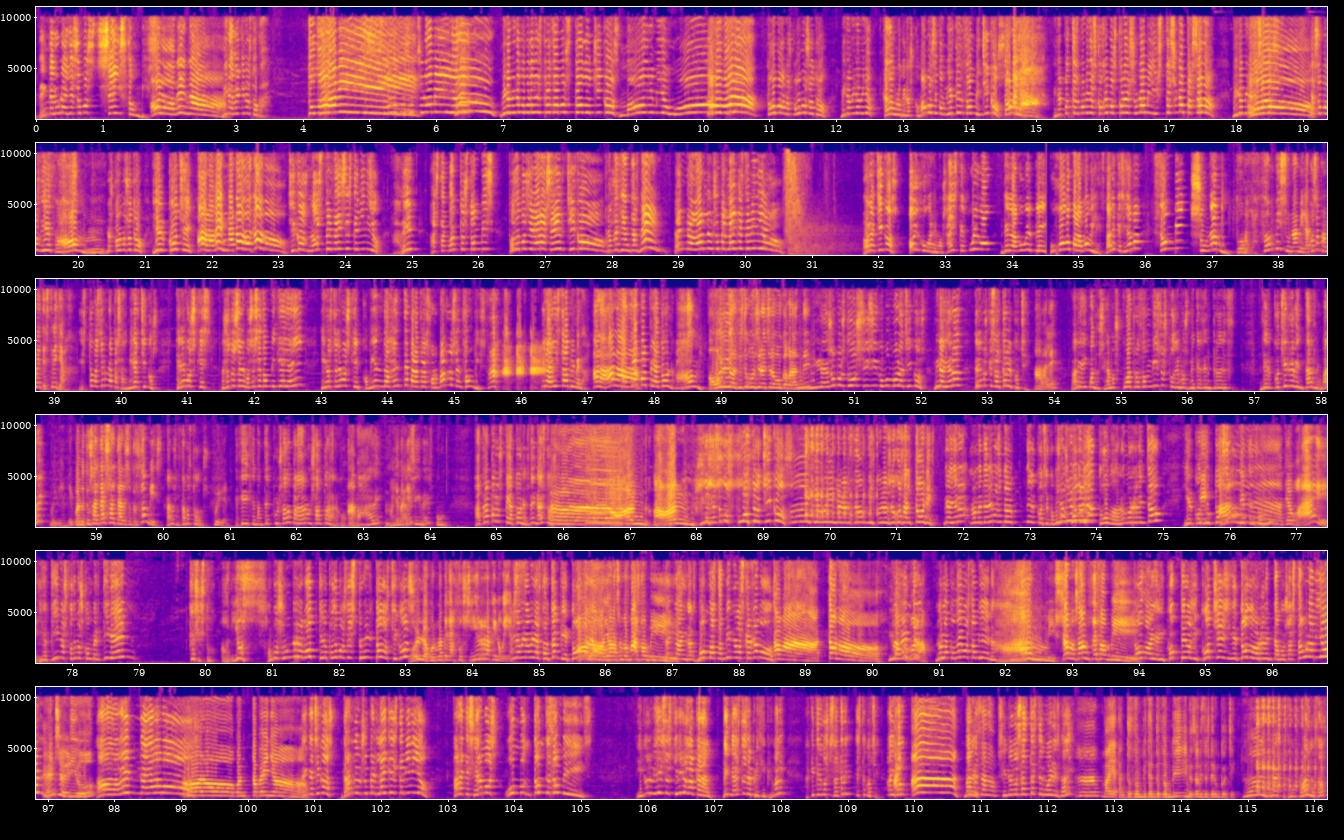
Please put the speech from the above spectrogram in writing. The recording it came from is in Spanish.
Venga, Luna, ya somos seis zombies. ¡Hola, venga! Mira, a ver qué nos toca. ¡Toma! ¡Tsunami! ¡Tsunami! ¡Ah! Mira, mira cómo lo destrozamos todo, chicos. ¡Madre mía! ¡Wow! ¡Cómo mola! Toma, nos comemos otro. Mira, mira, mira. Cada uno que nos comamos se convierte en zombie, chicos. ¡Toma ya! Mira cuántas monedas cogemos con el tsunami. Esto es una pasada. Mira, mira. ¡Oh! Ya somos 10. ¡Ah! Mm. Nos comemos otro. Y el coche. ¡Hala, venga, todo, todo! Chicos, no os perdáis este vídeo. A ver, ¿hasta cuántos zombies podemos llegar a ser, chicos? ¡Tropecientos mil! Venga, darle un super like a este vídeo. Hola, chicos. Hoy jugaremos a este juego de la Google Play. Un juego para móviles, ¿vale? Que se llama Zombie Tsunami. Toma ya, la cosa promete, estrella. Esto va a ser una pasada. Mirad, chicos. Tenemos que... Nosotros seremos ese zombie que hay ahí y nos tenemos que ir comiendo a gente para transformarlos en zombies. Mira, ahí está la primera. ¡Hala, hala! Atrapa al peatón. ¡Ah! ¡Hola! ¿Has visto cómo se le ha hecho la boca grande? Mira, somos dos. Sí, sí, cómo mola, chicos. Mira, y ahora tenemos que saltar el coche. Ah, vale. ¿Vale? Y cuando seamos cuatro zombies nos podremos meter dentro del, del coche y reventarlo, ¿vale? Muy bien. Y cuando tú saltas, saltan los otros zombies. Claro, saltamos todos. Muy bien. Y aquí dice mantén pulsado para dar un salto largo. Ah, vale, vale, Mira, vale. Sí, ¿ves? Pum. Atrapa a los peatones, venga, esto. Ah, ah, Mira, ya somos cuatro, chicos. ¡Ay, qué bueno los zombies con los ojos saltones! Mira, y ahora nos meteremos dentro del- del coche. Como somos cuatro ya, toma, lo hemos reventado. Y el conductor se convierte en zombie. Y aquí nos podemos convertir en... ¿Qué es esto? ¡Adiós! Somos un robot que lo podemos destruir todos, chicos. ¡Hola! Con una pedazo sierra que no veas. Mira, mira, mira, hasta el tanque. Toma. ¡Y ahora somos más zombies! Venga, y las bombas también nos las cargamos. ¡Toma! ¡Todo! Y la ¡Cómo gente mola! nos la comemos también. ¡Ah! ¡Y somos 11 zombies! Toma, y helicópteros y coches y de todo, lo reventamos, hasta un avión. ¿En serio? ¡Ah, venga, tanto zombie, tanto zombie y no sabes saltar un coche. Ay, mira, estamos probando, estamos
